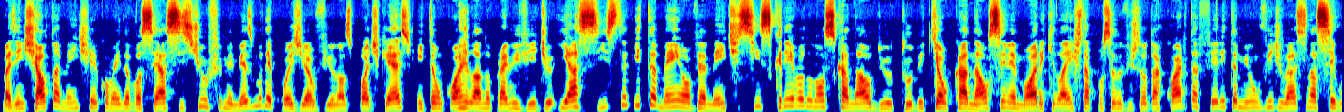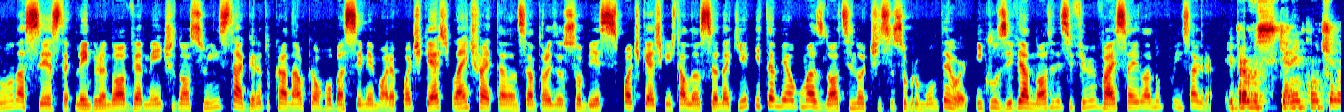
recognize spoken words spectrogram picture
Mas a gente altamente recomenda você assistir o filme mesmo depois de ouvir o nosso podcast. Então corre lá no Prime Video e assista. E também, obviamente, se inscreva no nosso canal do YouTube, que é o canal Sem Memória, que lá a gente está postando vídeo toda quarta-feira e também um vídeo extra na segunda e na sexta. Lembrando, obviamente, o nosso Instagram do canal, que é o Sem Memória Podcast. Lá a gente vai estar tá lançando atualizações sobre esses podcasts que a gente está lançando aqui e também algumas notas e notícias sobre o mundo terror. Inclusive, a nota desse filme vai sair lá no Instagram. E para vocês que querem continuar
